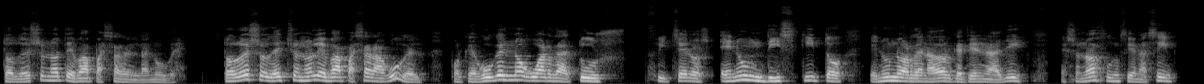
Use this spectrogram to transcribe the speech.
Todo eso no te va a pasar en la nube. Todo eso, de hecho, no le va a pasar a Google, porque Google no guarda tus ficheros en un disquito, en un ordenador que tienen allí. Eso no funciona así.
